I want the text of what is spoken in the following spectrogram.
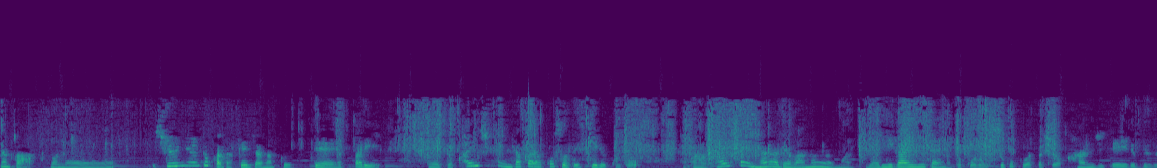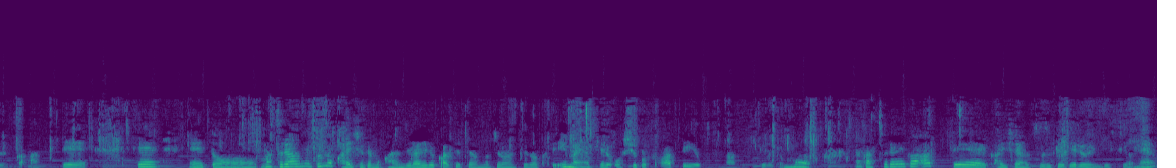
なんか、その、収入とかだけじゃなくって、やっぱり、えっ、ー、と、会社員だからこそできることとか、会社員ならではの、まあ、やりがいみたいなところをすごく私は感じている部分があって、で、えっ、ー、と、まあ、それはね、どの会社でも感じられるかって言ったらもちろん違くて、今やってるお仕事はっていうことなんですけれども、なんかそれがあって会社員を続けてるんですよね。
